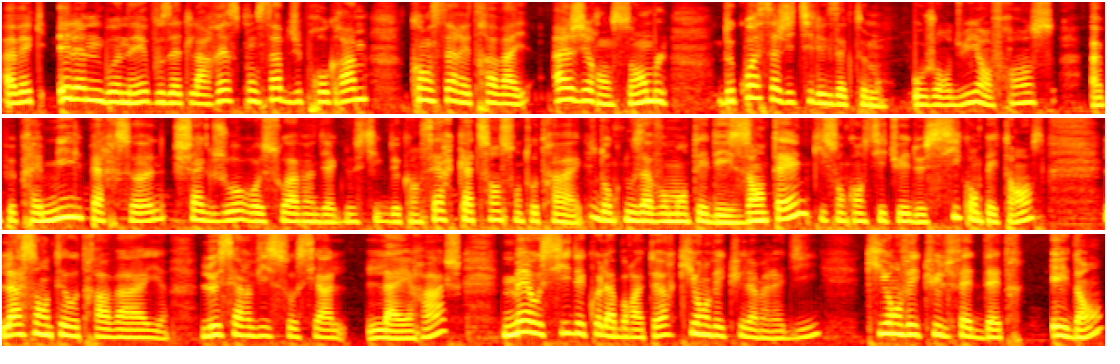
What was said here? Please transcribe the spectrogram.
avec Hélène Bonnet. Vous êtes la responsable du programme Cancer et Travail Agir ensemble. De quoi s'agit-il exactement? Aujourd'hui, en France, à peu près 1000 personnes chaque jour reçoivent un diagnostic de cancer, 400 sont au travail. Donc nous avons monté des antennes qui sont constituées de six compétences, la santé au travail, le service social, l'ARH, mais aussi des collaborateurs qui ont vécu la maladie, qui ont vécu le fait d'être aidants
